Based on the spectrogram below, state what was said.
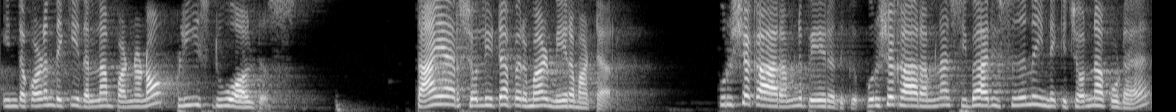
இந்த குழந்தைக்கு இதெல்லாம் பண்ணணும் ப்ளீஸ் டூ ஆல் திஸ் தாயார் சொல்லிட்டா பெருமாள் மீற மாட்டார் புருஷகாரம்னு பேர் அதுக்கு. புருஷகாரம்னா சிபாரிசுன்னு இன்னைக்கு சொன்னால் கூட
